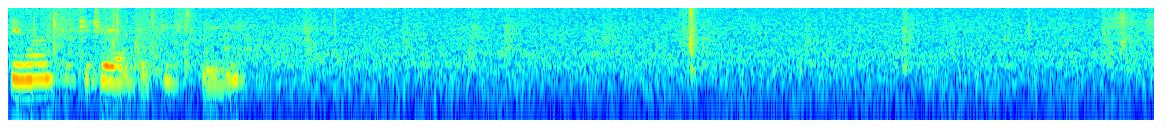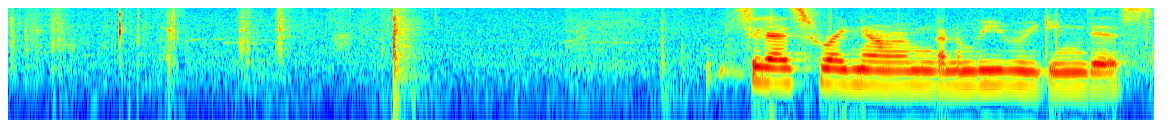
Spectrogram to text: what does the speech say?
Jungle. Fifty-one, fifty-two, and fifty-three. So guys, right now I'm gonna be reading this.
